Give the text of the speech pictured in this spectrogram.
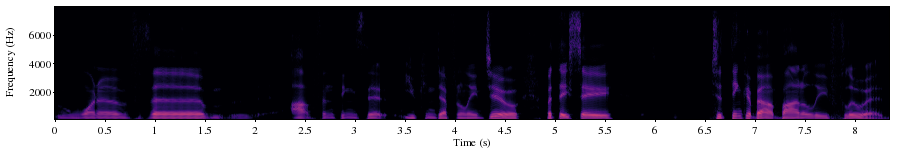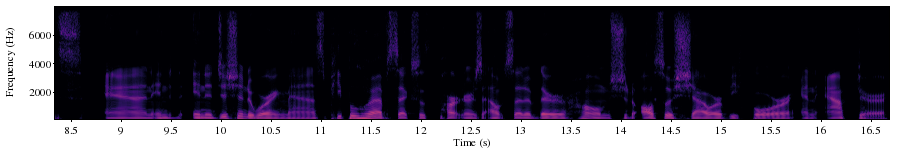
one of the often things that you can definitely do. But they say to think about bodily fluids and in, in addition to wearing masks, people who have sex with partners outside of their homes should also shower before and after.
